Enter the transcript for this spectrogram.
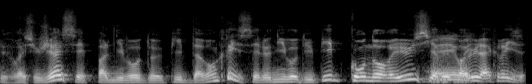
Le vrai sujet, c'est pas le niveau de PIB d'avant-crise, c'est le niveau du PIB qu'on aurait eu s'il n'y avait eh pas eu la crise.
